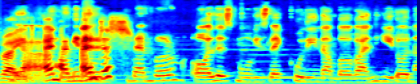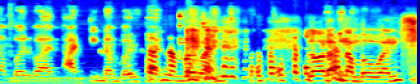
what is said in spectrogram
Right. Yeah, And I mean, and I just remember all his movies like Coolie Number One, Hero Number One, Auntie Number One. number one. lot of number ones.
